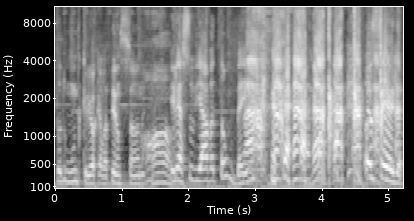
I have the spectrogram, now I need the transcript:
Todo mundo criou aquela tensão, né? Oh. Ele assoviava tão bem. Ou seja,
